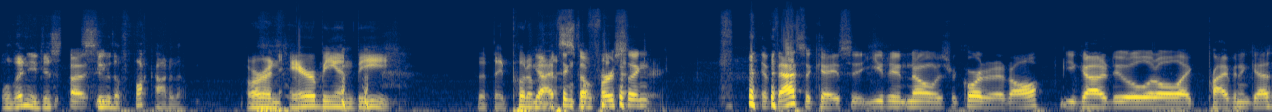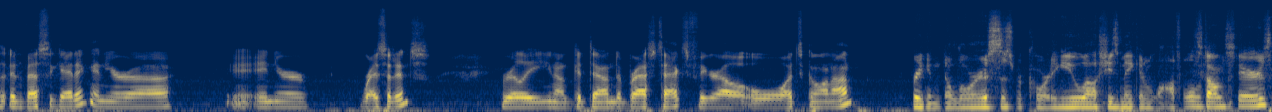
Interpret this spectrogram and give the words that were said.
Well, then you just Uh, sue you- the fuck out of them. or an Airbnb that they put them Yeah, in I a think the smoke first thing- detector. If that's the case, you didn't know it was recorded at all. You got to do a little like private inge- investigating in your uh, in your residence. Really, you know, get down to brass tacks, figure out what's going on. Freaking Dolores is recording you while she's making waffles downstairs.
